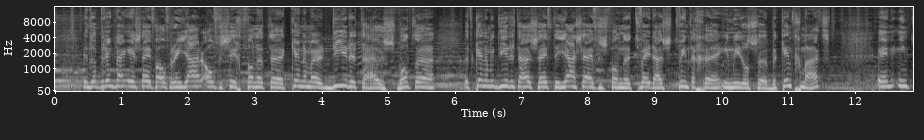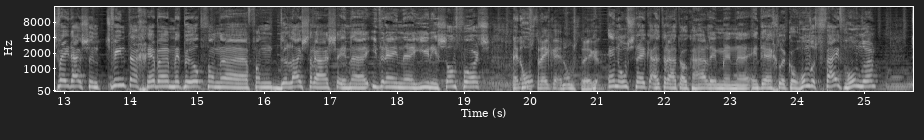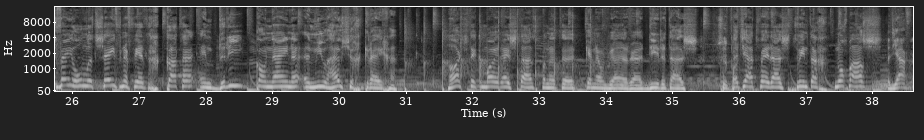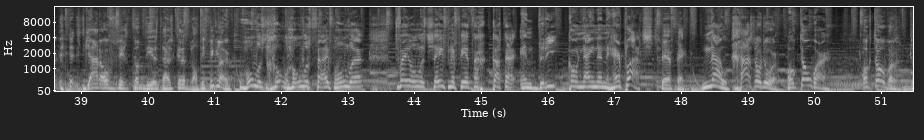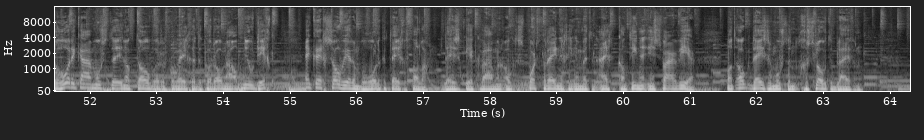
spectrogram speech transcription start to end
En dat brengt mij eerst even over een jaaroverzicht van het Kennemer Dierentehuis. Want eh, het Kennemer Dierentehuis heeft de jaarcijfers van eh, 2020 eh, inmiddels bekendgemaakt... En in 2020 hebben met behulp van, eh, van de luisteraars en eh, iedereen eh, hier in Zandvoort... En omstreken en omstreken. En omstreken uiteraard ook Haarlem en, en dergelijke. 105 honden, 247 katten en drie konijnen een nieuw huisje gekregen. Hartstikke mooi resultaat van het uh, Kennemer eh, Dierenthuis. Super. Het jaar 2020, nogmaals... Het, jaar, het jaaroverzicht van het dierenthuis al. Die vind ik leuk. 100, 105 honden, 247 katten en drie konijnen herplaatst. Perfect. Nou, Ga zo door. oktober. Oktober. De horeca moest in oktober vanwege de corona opnieuw dicht... en kreeg zo weer een behoorlijke tegenvaller. Deze keer kwamen ook de sportverenigingen met een eigen kantine in zwaar weer. Want ook deze moesten gesloten blijven.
